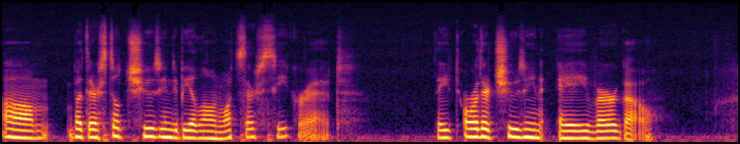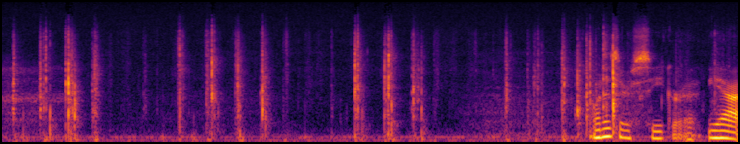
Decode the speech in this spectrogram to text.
um, but they're still choosing to be alone what's their secret they or they're choosing a virgo What is their secret? Yeah,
